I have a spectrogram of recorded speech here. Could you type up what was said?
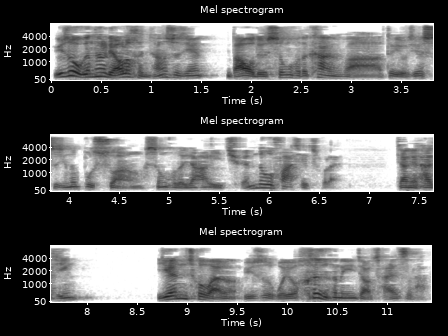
于是我跟他聊了很长时间。把我对生活的看法、对有些事情的不爽、生活的压力全都发泄出来，讲给他听。烟抽完了，于是我又恨恨的一脚踩死他。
